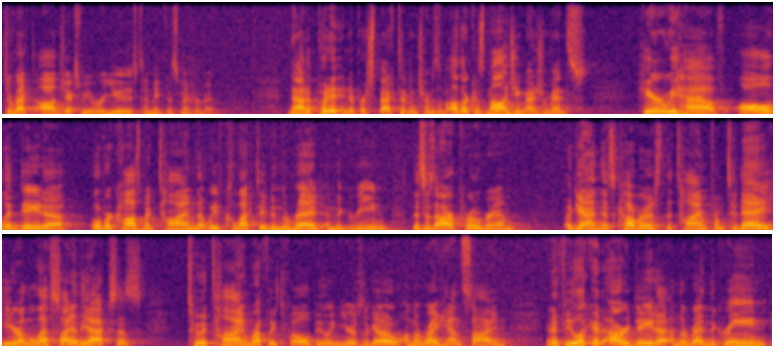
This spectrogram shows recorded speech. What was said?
direct objects we ever used to make this measurement. Now to put it into perspective in terms of other cosmology measurements, here we have all the data over cosmic time that we've collected in the red and the green. This is our program. Again, this covers the time from today here on the left side of the axis to a time roughly 12 billion years ago on the right-hand side. And if you look at our data in the red and the green,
